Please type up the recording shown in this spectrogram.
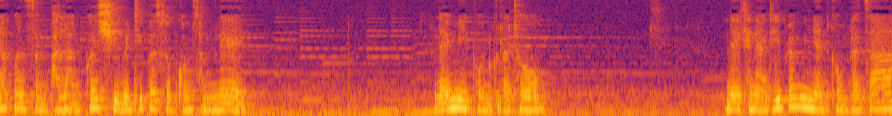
รับการสัมพลังเพื่อชีวิตที่ประสบความสำเร็จ และมีผลกระทบ ในขณะที่พระวิญญาณของพระเจ้า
